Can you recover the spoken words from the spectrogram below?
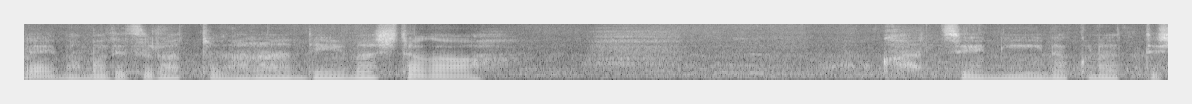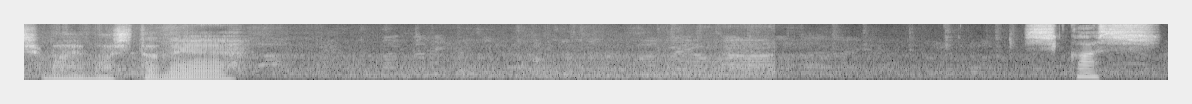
えー、今までずらっと並んでいましたが完全にいなくなってしまいましたね。しかし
